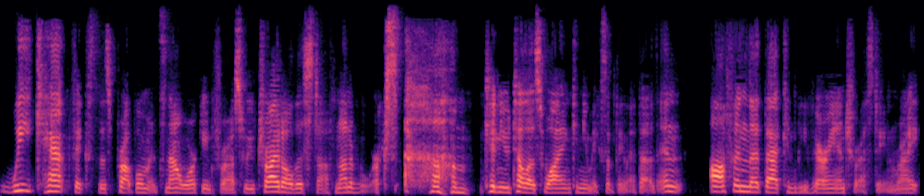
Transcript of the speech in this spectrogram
we can't fix this problem. It's not working for us. We've tried all this stuff. None of it works. Um, can you tell us why and can you make something like that? And often that that can be very interesting, right?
